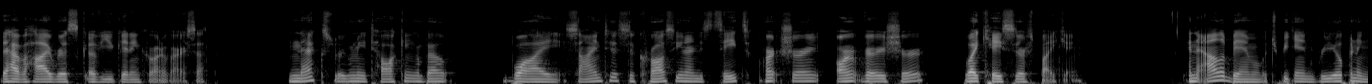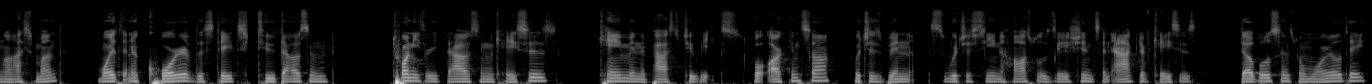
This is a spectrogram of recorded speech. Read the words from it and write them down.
that have a high risk of you getting coronavirus at them. Next, we're going to be talking about why scientists across the United States aren't sure, aren't very sure why cases are spiking. In Alabama, which began reopening last month, more than a quarter of the state's 2,000, 23,000 cases came in the past two weeks, while Arkansas, which has been which has seen hospitalizations and active cases double since Memorial Day,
